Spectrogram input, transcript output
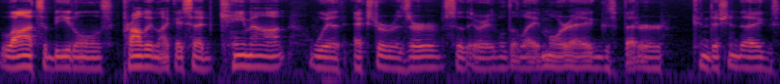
Lots of beetles, probably, like I said, came out with extra reserves, so they were able to lay more eggs, better conditioned eggs.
